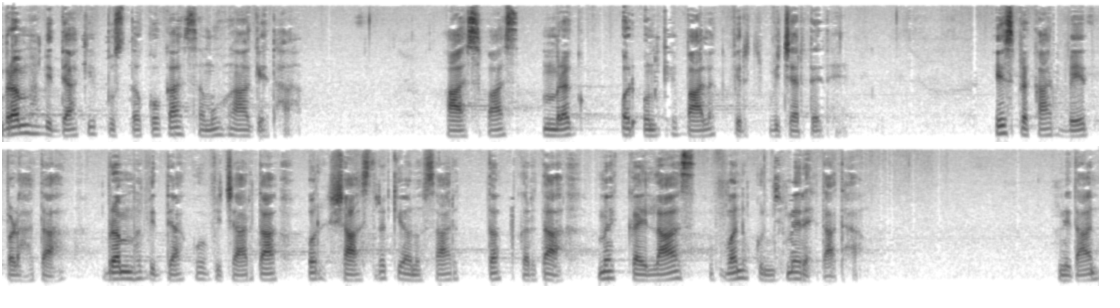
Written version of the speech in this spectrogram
ब्रह्म विद्या की पुस्तकों का समूह आगे था। आसपास मृग और उनके बालक विचरते थे। इस प्रकार वेद पढ़ाता, ब्रह्म विद्या को विचारता और शास्त्र के अनुसार तप करता, मैं कैलाश वन कुंज में रहता था। निदान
